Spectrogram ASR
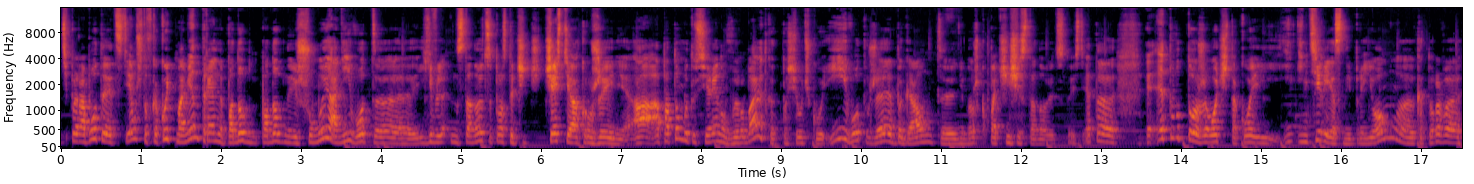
типа, работает с тем, что в какой-то момент реально подоб, подобные шумы, они вот э, явля... становятся просто частью окружения. А, а потом эту сирену вырубают, как по щелчку, и вот уже бэкграунд э, немножко почище становится. То есть это, э, это вот тоже очень такой интересный прием, которого,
